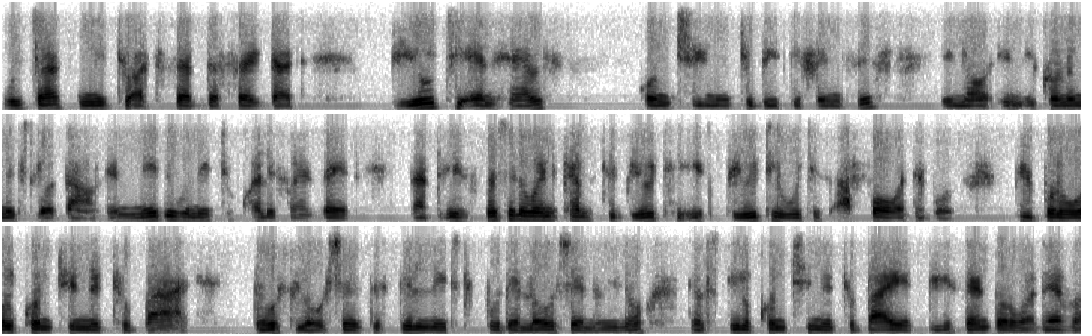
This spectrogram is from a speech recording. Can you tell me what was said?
we just need to accept the fact that beauty and health continue to be defensive, you know, in economic slowdown. And maybe we need to qualify that, that especially when it comes to beauty, is beauty which is affordable. People will continue to buy those lotions, they still need to put a lotion, you know, they'll still continue to buy a decent or whatever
